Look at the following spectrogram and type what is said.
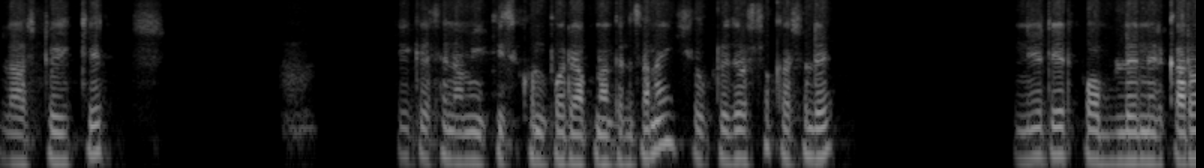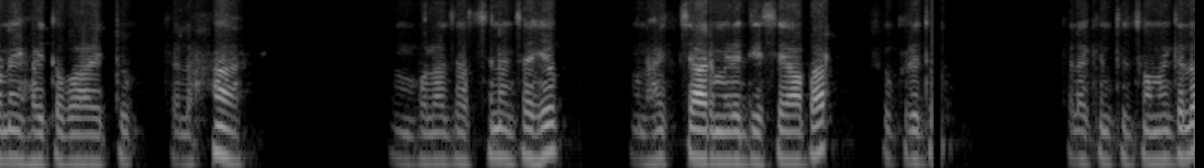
লাস্ট উইকেট ঠিক আছে, আমি কিছুক্ষণ পরে আপনাদের জানাই। সুপ্রিয় দর্শক, আসলে নেটের প্রবলেমের কারণে হয়তো বা একটু খেলা হ্যাঁ বলা যাচ্ছে না। যাই হোক, মনে হয় চার মেরে দিয়েছে আবার। সুপ্রিয় খেলা কিন্তু জমে গেল।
